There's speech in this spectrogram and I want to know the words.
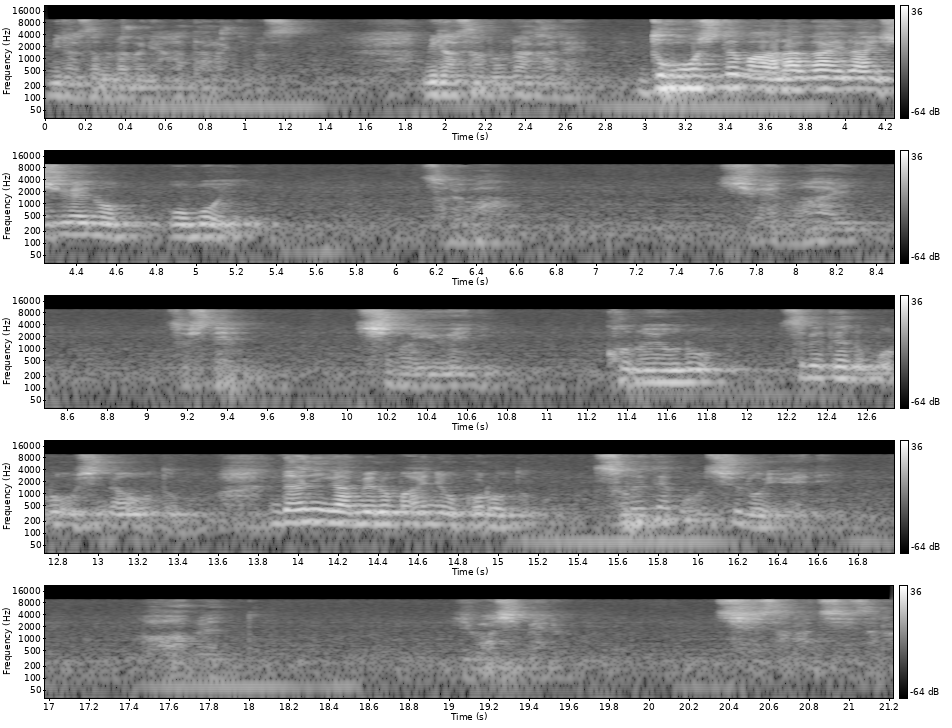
皆さんの中に働きます。皆さんの中でどうしても抗えない主への思い。それは主への愛。そして主のゆえにこの世の全てのものを失おうとも何が目の前に起ころうともそれでも主のゆえに「アーメン」と言わしめる。小さな小さな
